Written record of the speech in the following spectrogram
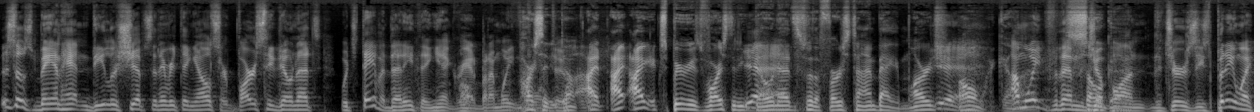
there's those Manhattan dealerships and everything else, or Varsity Donuts, which they haven't done anything yet, Grant. Oh, but I'm waiting Varsity for them Don- to. I, I I experienced varsity Yeah. donuts for the first time back in March. Yeah. Oh my god! I'm waiting for them to jump good. on the jerseys. But anyway,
